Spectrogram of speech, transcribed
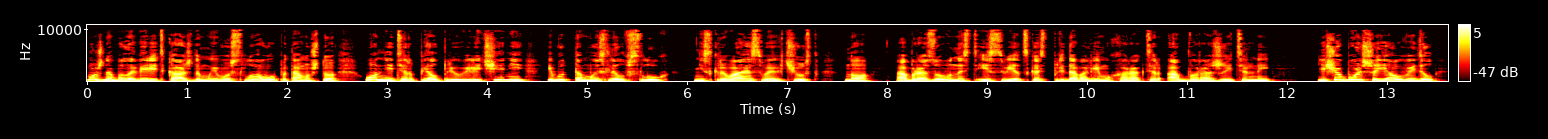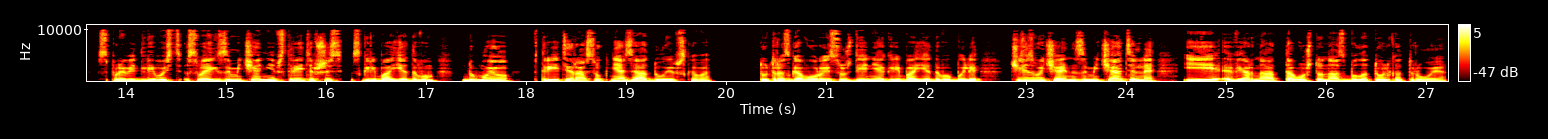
можно было верить каждому его слову, потому что он не терпел преувеличений и будто мыслил вслух, не скрывая своих чувств, но образованность и светскость придавали ему характер обворожительный – еще больше я увидел справедливость своих замечаний, встретившись с Грибоедовым, думаю, в третий раз у князя Адоевского. Тут разговоры и суждения Грибоедова были чрезвычайно замечательны, и верно от того, что нас было только трое.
